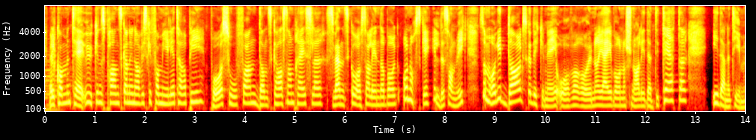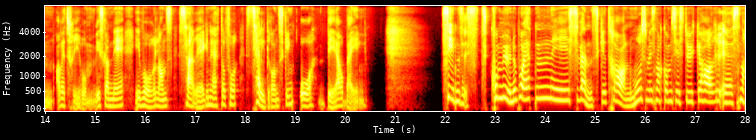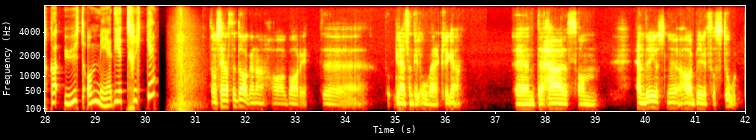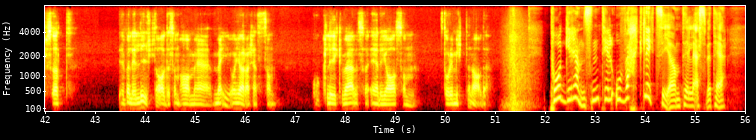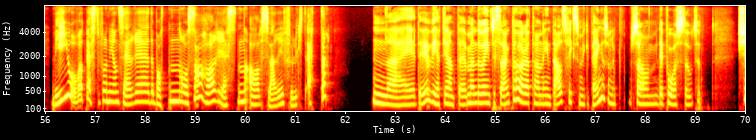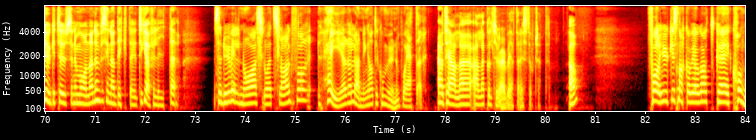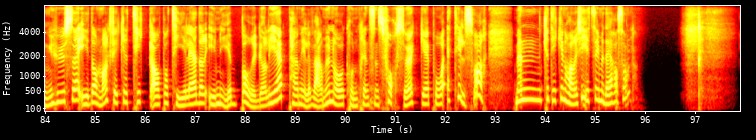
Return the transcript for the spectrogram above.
Velkommen til ukens panskandinaviske familieterapi på sofaen danske Hassan Preisler, svenske Åsa Linderborg og norske Hilde Sandvik, som også i dag skal dykke ned i over og under jeg våre nationale identiteter i denne timen av et frirum. Vi skal ned i våre lands særegenheter for selvgransking og bearbejding. Siden sist. Kommunepoeten i svenske Tranemo, som vi snakkede om sidste uke, har eh, snakket ut om medietrykket. De senaste dagarna har varit eh, på gränsen till overkliga. Eh, det här som händer just nu har blivit så stort så att det är väldigt lite av det som har med mig att göra känns det som. Och likväl så är det jag som står i mitten av det. På grænsen til uverkligt, siger han til SVT. Vi gjorde vårt bedste for at nuancere debatten, Åsa. Har resten av Sverige fulgt efter? Nej, det vet jag inte. Men det var intressant att höra att han inte alls fick så mycket pengar som det, som det påstod. 20 000 i månaden för sina dikter tycker jag är för lite. Så du vil nå slå et slag for højere lønninger til kommunepoeter? Ja, till alla, alla kulturarbetare i stort sett. Ja. Forrige uke snakker vi også at eh, kongehuset i Danmark fik kritik av partileder i nye borgerlige, Pernille Vermund og kronprinsens forsøg eh, på et tilsvar. Men kritikken har ikke givet sig med det, Hassan?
